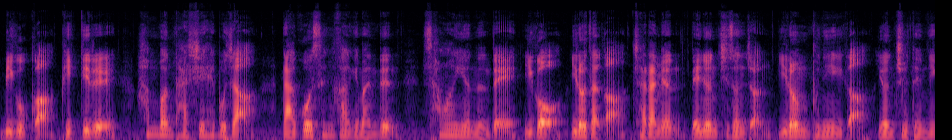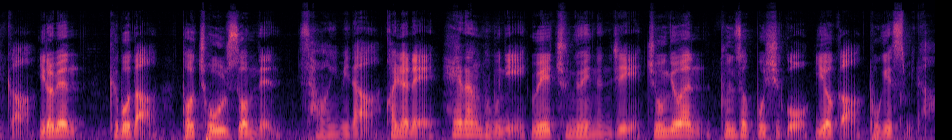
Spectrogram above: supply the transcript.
미국과 빅딜을 한번 다시 해보자 라고 생각하게 만든 상황이었는데 이거 이러다가 잘하면 내년 지선전 이런 분위기가 연출됩니까? 이러면 그보다 더 좋을 수 없는 상황입니다. 관련해 해당 부분이 왜 중요했는지 중요한 분석 보시고 이어가 보겠습니다.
